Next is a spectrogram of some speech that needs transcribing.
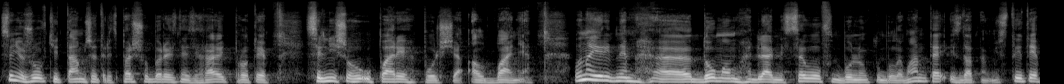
Синьо-жовті там же 31 березня зіграють проти сильнішого у парі Польща Албанія. Вона є рідним е, домом для місцевого футбольного клубу Леванте і здатна вмістити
